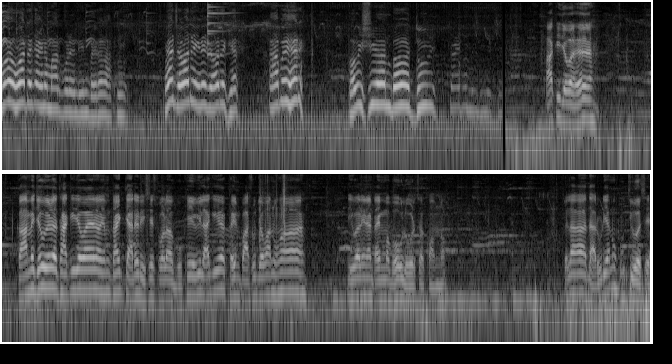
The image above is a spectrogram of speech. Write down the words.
હોય સો ટકા એને માર પડેલી એને બૈરાના હાથની. હે, જવા દે, એને જવા દે ઘેર. હા ભાઈ હે ને, ભવિષ્ય બધું સાઈડમાં થાકી જવાય હે. કામે જવું એટલે થાકી જવાય એમ થાય ક્યારે રિસેસ પડે. ભૂખી એવી લાગી હે ખાઈને પાછું જવાનું હોય. દિવાળીના ટાઈમમાં બહુ લોડ છે કોમનો. પેલા દારૂડિયાનું શું થયું હશે?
